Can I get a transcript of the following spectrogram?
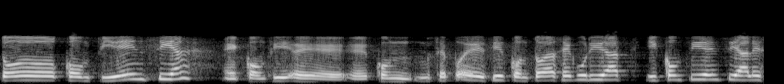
todo confidencia eh, eh, eh, con, se puede decir con toda seguridad y confidenciales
